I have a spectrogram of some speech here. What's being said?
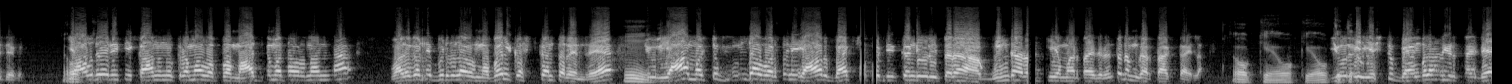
ಇದ್ದೇವೆ. ಯಾವುದೇ ರೀತಿ ಕಾನೂನು ಕ್ರಮ ಒಬ್ಬ ಮಾಧ್ಯಮದವ್ರನ್ನ ಒಳಗಡೆ ಬಿಡದಲ್ಲ ಅವ್ರ ಮೊಬೈಲ್ ಕಷ್ಟಕಂತಾರೆ ಅಂದ್ರೆ. ಇವ್ರು ಯಾವ ಮಟ್ಟ ಗುಂಡ ವರ್ತನೆ ಯಾರು ಬ್ಯಾಕ್ ಸಪೋರ್ಟ್ ಇಟ್ಕೊಂಡು ಇವ್ರು ಈ ತರ ಗುಂಡ ರಾಜಕೀಯ ಮಾಡ್ತಾ ಇದಾರೆ ಅಂತ ನಮ್ಗೆ ಅರ್ಥ ಆಗ್ತಾ ಇಲ್ಲ. Okay okay okay. ಇವ್ರಿಗೆ ಎಷ್ಟು ಬೆಂಬಲ ನೀಡ್ತಾ ಇದೆ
